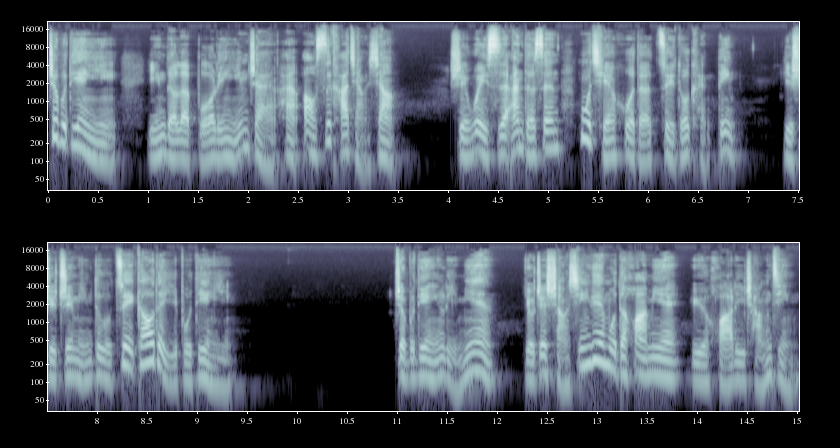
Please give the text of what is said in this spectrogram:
这部电影赢得了柏林影展和奥斯卡奖项，是魏斯安德森目前获得最多肯定，也是知名度最高的一部电影。这部电影里面有着赏心悦目的画面与华丽场景，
